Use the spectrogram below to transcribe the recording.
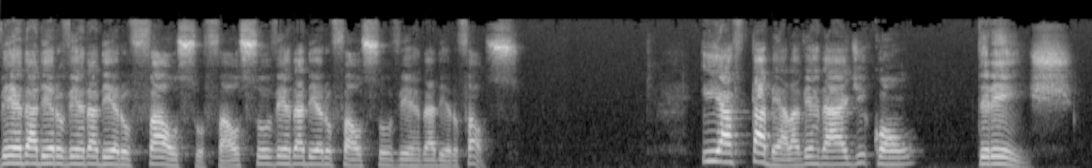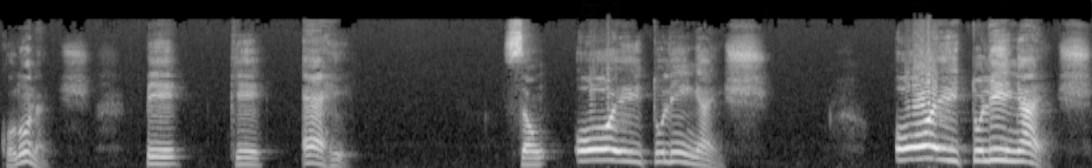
Verdadeiro, verdadeiro, falso, falso, verdadeiro, falso, verdadeiro, falso. E a tabela verdade com três colunas. P, Q, R. São oito linhas. Oito linhas.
